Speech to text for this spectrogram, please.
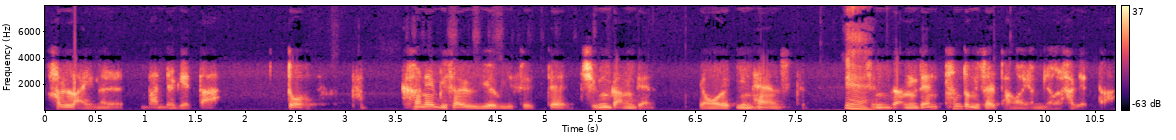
한 라인을 만들겠다. 또 북한의 미사일 위협이 있을 때 증강된 영어로 enhanced 예. 증강된 탄도미사일 방어 협력을 하겠다.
